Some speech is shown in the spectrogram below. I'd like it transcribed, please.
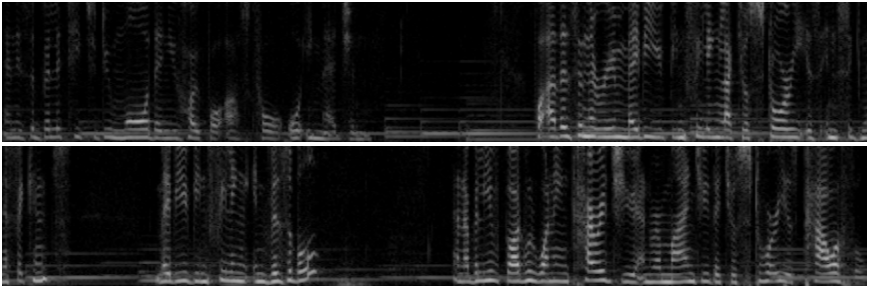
and His ability to do more than you hope or ask for or imagine. For others in the room, maybe you've been feeling like your story is insignificant. Maybe you've been feeling invisible. And I believe God would want to encourage you and remind you that your story is powerful.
